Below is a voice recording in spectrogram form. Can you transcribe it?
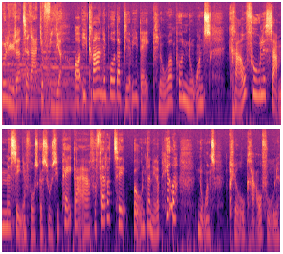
Du lytter til Radio 4. Og i Kranjebrud, der bliver vi i dag klogere på Nordens kravfugle sammen med seniorforsker Susi Pag, der er forfatter til bogen, der netop hedder Nordens kloge kravfugle.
